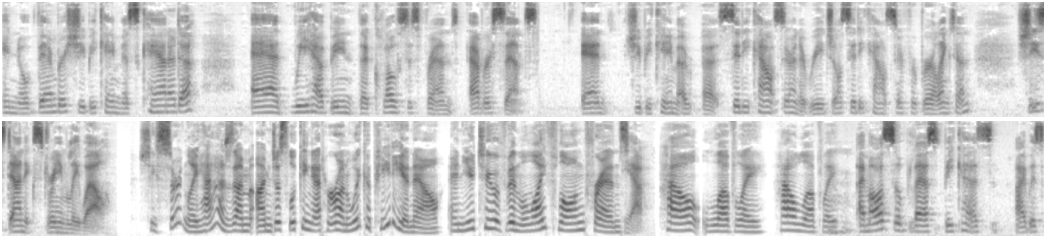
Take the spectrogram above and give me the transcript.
In November, she became Miss Canada. And we have been the closest friends ever since. And she became a, a city councilor and a regional city councilor for Burlington. She's done extremely well. She certainly has. I'm I'm just looking at her on Wikipedia now, and you two have been lifelong friends. Yeah. How lovely. How lovely. Mm-hmm. I'm also blessed because I was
